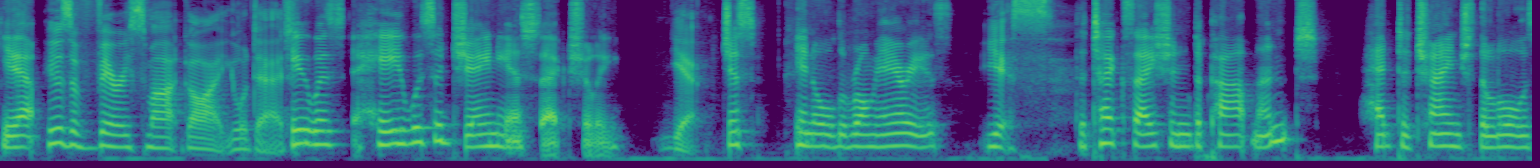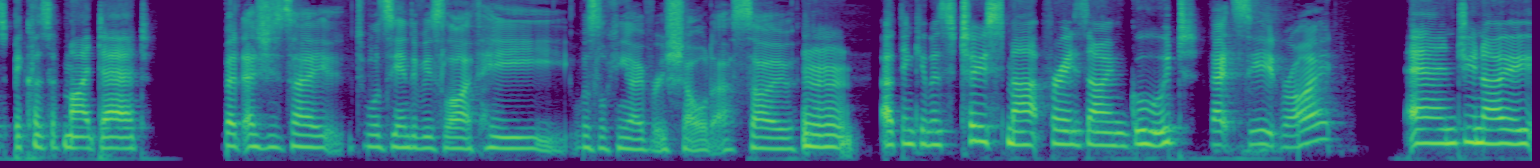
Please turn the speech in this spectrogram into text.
Yeah. He was a very smart guy, your dad. He was he was a genius actually. Yeah. Just in all the wrong areas. Yes. The taxation department had to change the laws because of my dad. But as you say, towards the end of his life, he was looking over his shoulder. So mm. I think he was too smart for his own good. That's it, right? And, you know,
